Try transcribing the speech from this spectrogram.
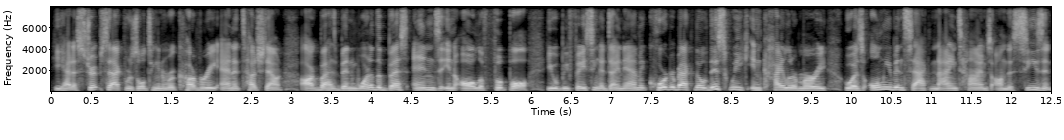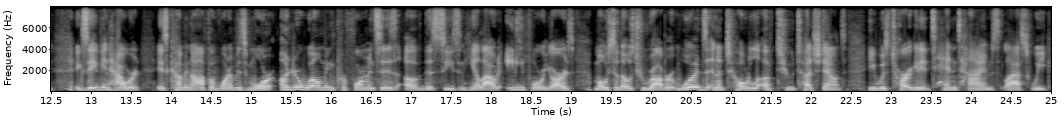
He had a strip sack resulting in a recovery and a touchdown. Ogbah has been one of the best ends in all of football. He will be facing a dynamic quarterback, though, this week in Kyler Murray, who has only been sacked nine times on the season. Xavier Howard is coming off of one of his more underwhelming performances of the season. He allowed 84 yards, most of those to Robert Woods, a total of two touchdowns. He was targeted 10 times last week,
